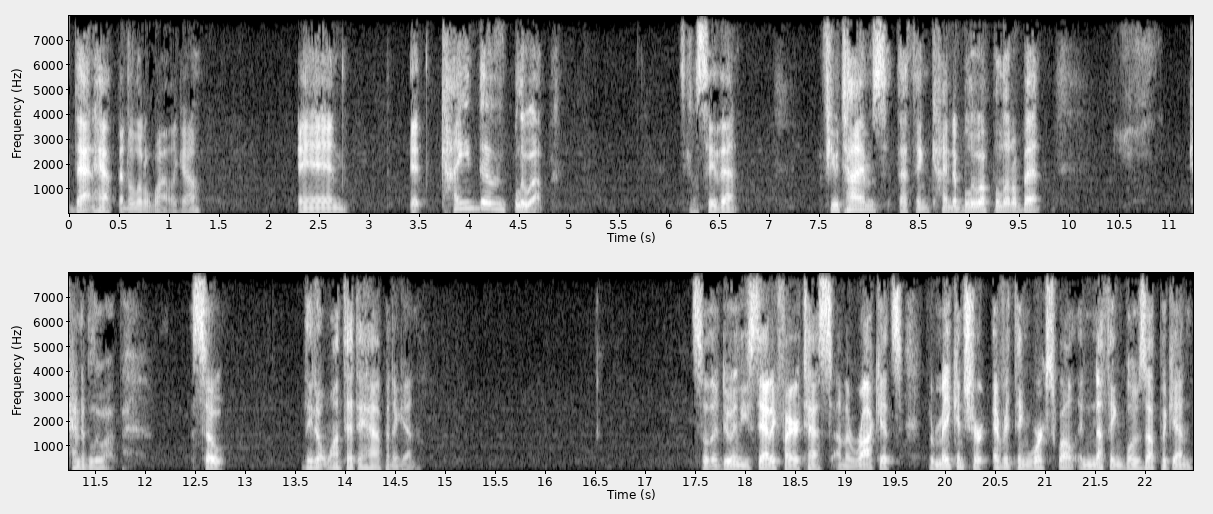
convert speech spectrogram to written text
that happened a little while ago, and it kind of blew up. It's going to say that a few times. That thing kind of blew up a little bit, kind of blew up. So they don't want that to happen again. So they're doing these static fire tests on the rockets. They're making sure everything works well and nothing blows up again.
